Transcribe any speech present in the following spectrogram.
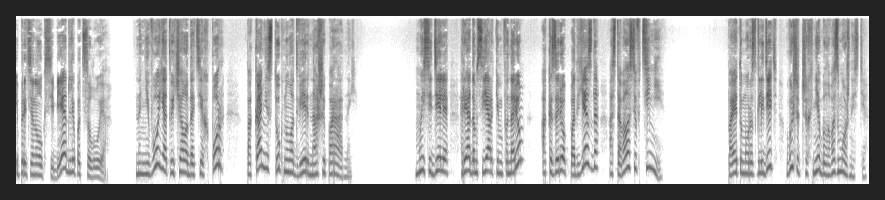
и притянул к себе для поцелуя. На него я отвечала до тех пор, пока не стукнула дверь нашей парадной. Мы сидели рядом с ярким фонарем, а козырек подъезда оставался в тени. Поэтому разглядеть вышедших не было возможности.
